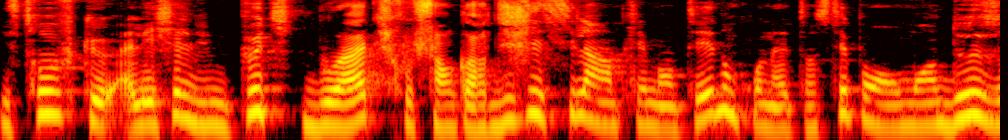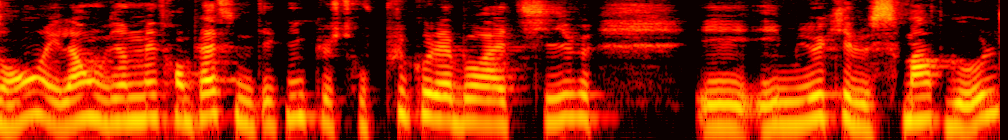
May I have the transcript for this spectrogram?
Il se trouve qu'à l'échelle d'une petite boîte, je trouve ça encore difficile à implémenter. Donc, on a testé pendant au moins deux ans. Et là, on vient de mettre en place une technique que je trouve plus collaborative et, mieux, qui est le SMART Goals.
